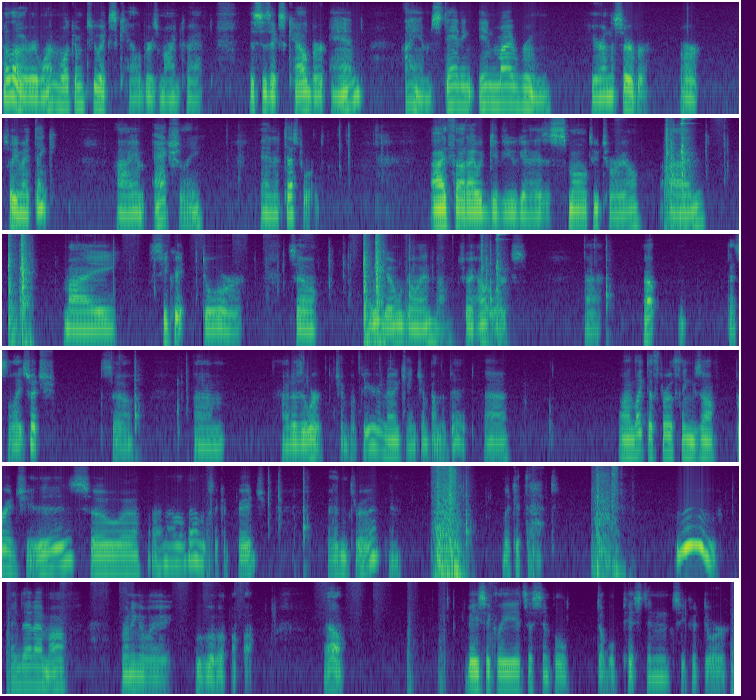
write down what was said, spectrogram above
Hello everyone, welcome to Excalibur's Minecraft. This is Excalibur and I am standing in my room here on the server. Or so you might think. I am actually in a test world. I thought I would give you guys a small tutorial on my secret door. So here we go, we'll go in, I'll show you how it works. Uh, oh, that's the light switch. So um, how does it work? Jump up here? No, you can't jump on the bed. Uh, well, I'd like to throw things off bridges, so uh, oh, that looks like a bridge. Go ahead and throw it, and look at that. Woo! And then I'm off, running away. well, basically, it's a simple double piston secret door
